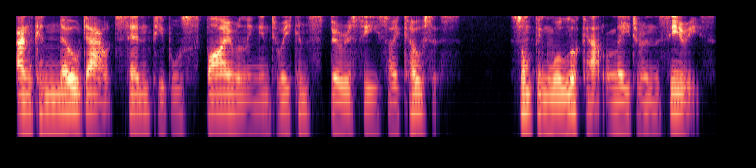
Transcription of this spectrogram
and can no doubt send people spiraling into a conspiracy psychosis, something we'll look at later in the series.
